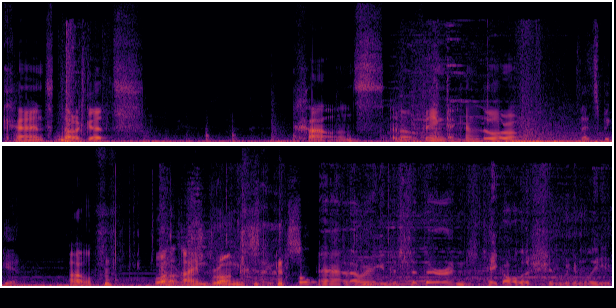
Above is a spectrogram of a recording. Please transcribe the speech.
can't target hounds, I don't think I can lure. Let's begin. Oh, well, I'm wrong. Save. Yeah, that way I can just sit there and just take all this shit and we can leave.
